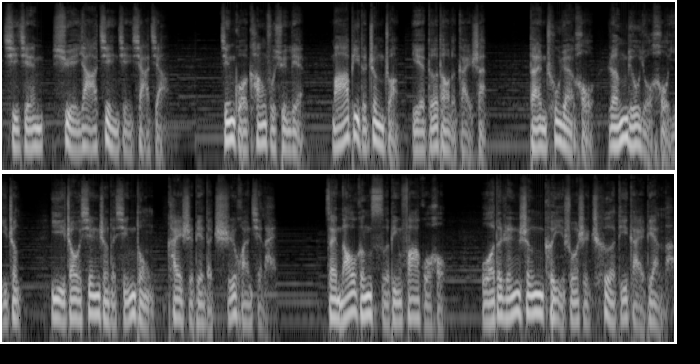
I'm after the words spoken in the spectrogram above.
期间血压渐渐下降，经过康复训练，麻痹的症状也得到了改善。但出院后仍留有后遗症，一朝先生的行动开始变得迟缓起来。在脑梗死病发过后，我的人生可以说是彻底改变了，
